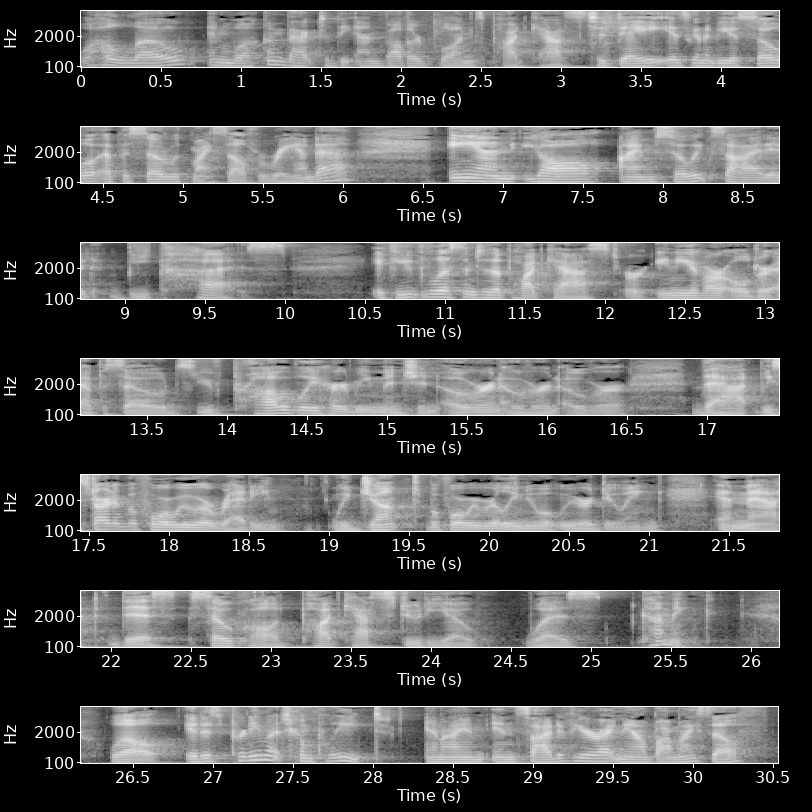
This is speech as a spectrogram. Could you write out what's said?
Well, hello and welcome back to the Unbothered Blondes podcast. Today is going to be a solo episode with myself, Randa. And y'all, I'm so excited because if you've listened to the podcast or any of our older episodes, you've probably heard me mention over and over and over that we started before we were ready. We jumped before we really knew what we were doing, and that this so called podcast studio was coming. Well, it is pretty much complete and I am inside of here right now by myself.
